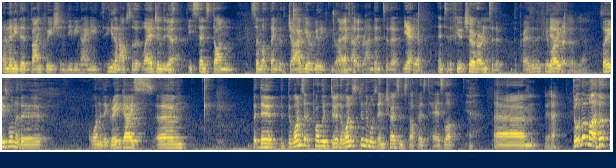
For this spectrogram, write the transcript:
And then he did Vanquish and DB9. He, he's an absolute legend, and Yeah. he's, he's since done similar things with Jaguar, really driving that brand into the yeah, into the future or into the, the present, if you like. right, oh, yeah. So he's one of the one of the great guys. Um, but the, the ones that are probably do the ones doing the most interesting stuff is Tesla. Um, Yeah. don't know much. Don't.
